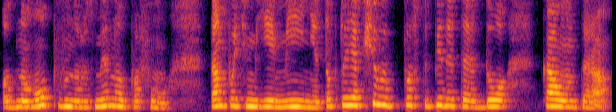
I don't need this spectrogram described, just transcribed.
Одного повнорозмірного парфуму. Там потім є міні. Тобто, якщо ви просто підете до каунтера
